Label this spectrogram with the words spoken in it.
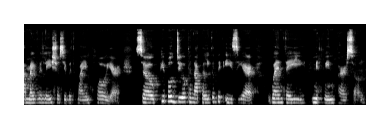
uh, my relationship with my employer. So people do open up a little bit easier when they meet me in person.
